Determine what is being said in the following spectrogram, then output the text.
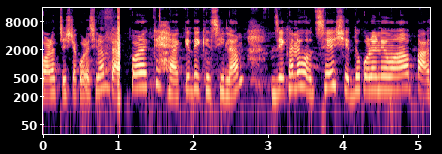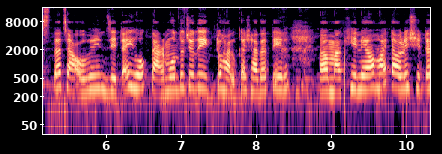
করার চেষ্টা করেছিলাম। তারপর একটা হ্যাকে দেখেছিলাম, যেখানে হচ্ছে সেদ্ধ করে নেওয়া পাস্তা, চাউমিন, যেটাই হোক, তার মধ্যে যদি একটু হালকা সাদা তেল মাখিয়ে নেওয়া হয়, তাহলে সেটা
